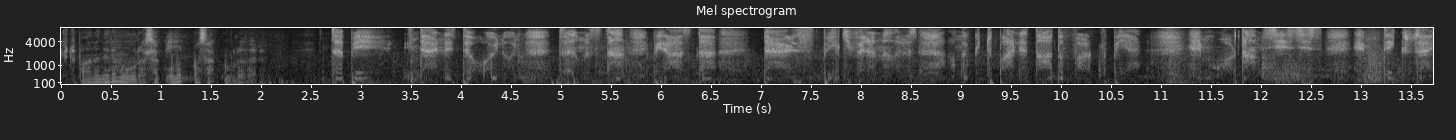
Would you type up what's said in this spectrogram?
kütüphanelere mi uğrasak unutmasak mı buraları? Tabii internette oyun oynadığımızda biraz da ders bilgi falan alırız. Ama kütüphane daha da farklı bir yer. Hem ortam sessiz hem de güzel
